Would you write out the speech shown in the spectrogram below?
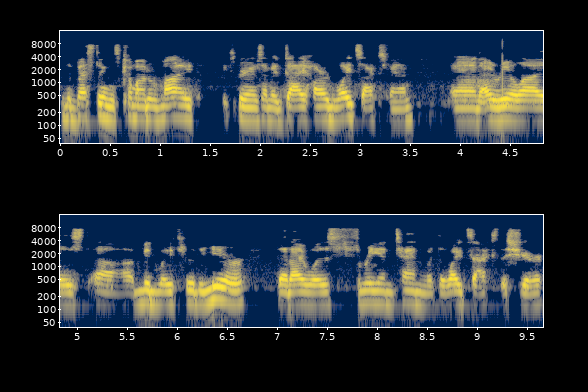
The best thing that's come out of my experience, I'm a die-hard White Sox fan, and I realized uh, midway through the year that I was three and ten with the White Sox this year,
